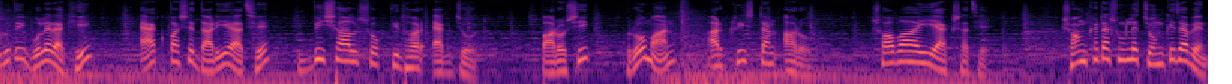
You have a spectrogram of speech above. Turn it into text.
শুরুতেই বলে রাখি, এক পাশে দাঁড়িয়ে আছে বিশাল শক্তিধর একজোট, পারসিক, রোমান আর খ্রিস্টান আরব, সবাই একসাথে। সংখ্যাটা শুনলে চমকে যাবেন,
